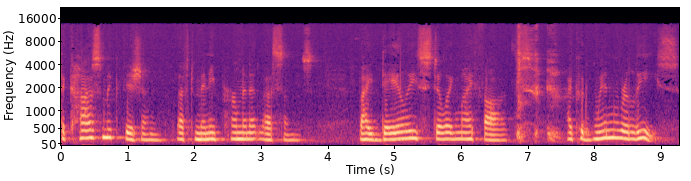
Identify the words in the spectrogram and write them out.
The cosmic vision left many permanent lessons. By daily stilling my thoughts, I could win release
